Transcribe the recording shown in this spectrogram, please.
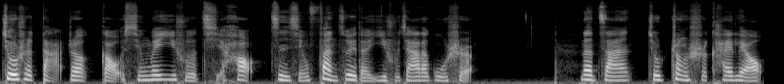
就是打着搞行为艺术的旗号进行犯罪的艺术家的故事。那咱就正式开聊。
